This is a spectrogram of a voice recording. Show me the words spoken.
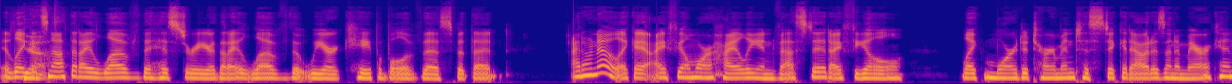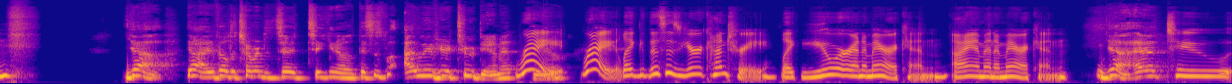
Like yeah. it's not that I love the history or that I love that we are capable of this, but that I don't know. Like I, I feel more highly invested. I feel like more determined to stick it out as an American. Yeah, yeah, I feel determined to, to, you know, this is, I live here too, damn it. Right, you know? right. Like, this is your country. Like, you are an American. I am an American. Yeah. And- to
